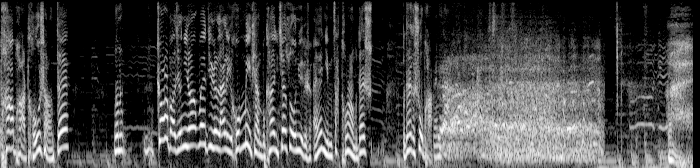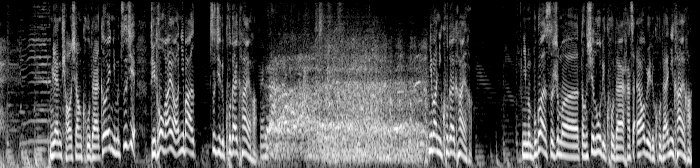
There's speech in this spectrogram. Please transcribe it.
帕帕头上戴，我们。正儿八经，你让外地人来了以后，每天不看，见所有女的说：“哎，你们咋头上不戴手，不戴个手帕？” 哎，面条像裤带，各位你们自己低头弯腰，你把自己的裤带看一下，你把你裤带看一下，你们不管是什么登喜路的裤带，还是 LV 的裤带，你看一下，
